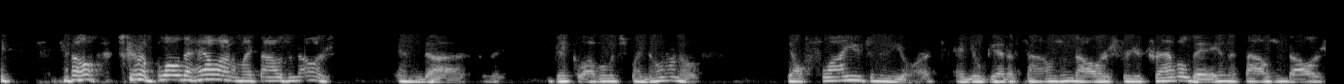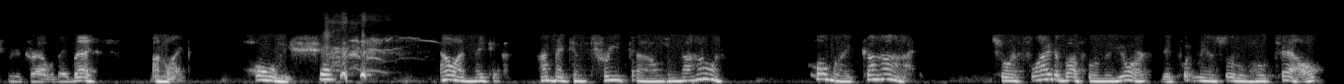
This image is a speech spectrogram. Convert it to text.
you know, it's going to blow the hell out of my thousand dollars. And uh, Dick Lovell explained, no, no, no. They'll fly you to New York, and you'll get a thousand dollars for your travel day and a thousand dollars for your travel day back. I'm like, holy shit! now I'm making I'm making three thousand dollars. Oh my god! So I fly to Buffalo, New York. They put me in this little hotel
